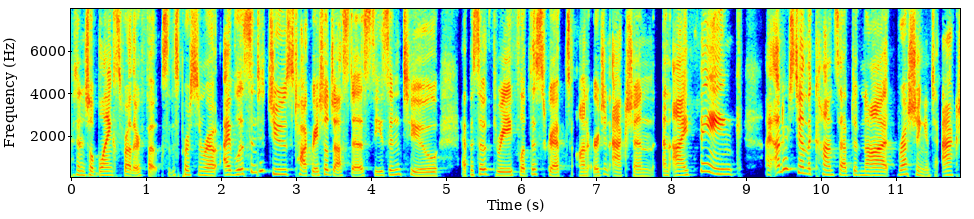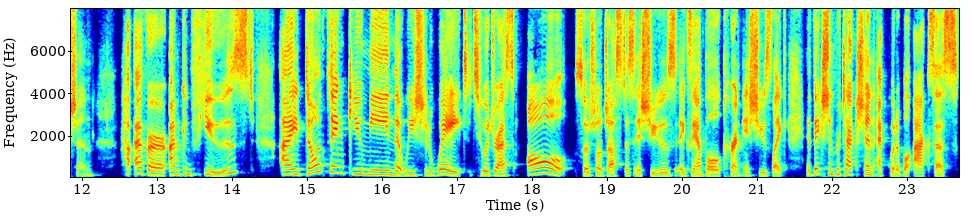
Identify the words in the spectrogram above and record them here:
potential blanks for other folks. So this person wrote, I've listened to Jews Talk Racial Justice, season two, episode three, Flip the Script on urgent action. And I think I understand the concept of not rushing into action. However, I'm confused. I don't think you mean that we should wait to address all social justice issues, example, current issues like eviction protection, equitable access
